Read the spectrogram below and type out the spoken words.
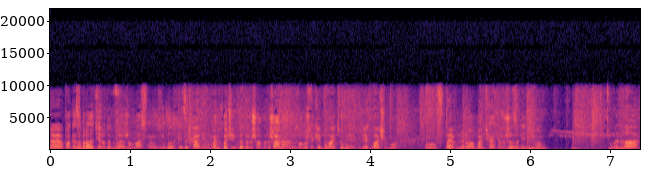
Е, поки забрали ті вежу, власне, зробили такий дзеркальний момент, хочуть бити Рошана. Рошана, знову ж таки, бувають вони, як бачимо, впевнено. Банчхантер вже за ганімом. Венга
